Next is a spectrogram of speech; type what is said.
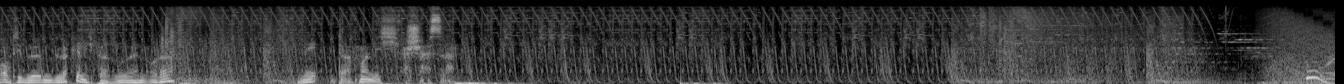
auch die blöden Blöcke nicht berühren, oder? Nee, darf man nicht. Scheiße. Puh.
